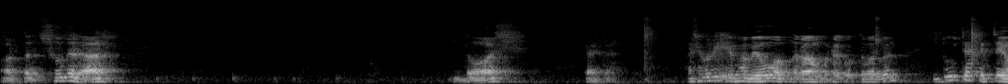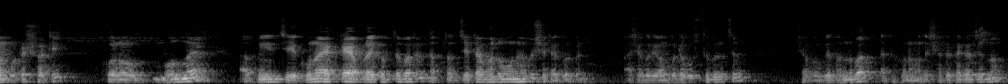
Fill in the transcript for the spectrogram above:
অর্থাৎ সুদের হার দশ টাকা। আশা করি এভাবেও আপনারা অঙ্কটা করতে পারবেন। দুইটা ক্ষেত্রে অঙ্কটা সঠিক, কোনো ভুল নাই। আপনি যে কোনো একটা অ্যাপ্লাই করতে পারেন, আপনার যেটা ভালো মনে হবে সেটা করবেন। আশা করি অঙ্কটা বুঝতে পেরেছেন। সকলকে ধন্যবাদ এতক্ষণ আমাদের সাথে থাকার জন্য।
